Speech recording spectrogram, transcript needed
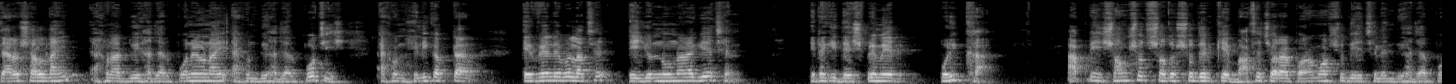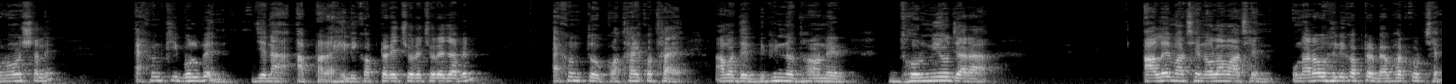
তেরো সাল নাই, এখন আর দুই হাজার পনেরো নাই, এখন দুই হাজার পঁচিশ। এখন হেলিকপ্টার অ্যাভেলেবল আছে, এই জন্য ওনারা গিয়েছেন। এটা কি দেশপ্রেমের পরীক্ষা? আপনি সংসদ সদস্যদেরকে বাসে চড়ার পরামর্শ দিয়েছিলেন দুই হাজার পনেরো সালে। এখন কি বলবেন যে না, আপনারা হেলিকপ্টারে চড়ে চড়ে যাবেন? এখন তো কথায় কথায় আমাদের বিভিন্ন ধরনের ধর্মীয় যারা আলেম আছেন, ওলাম আছেন ওনারাও হেলিকপ্টার ব্যবহার করছেন।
